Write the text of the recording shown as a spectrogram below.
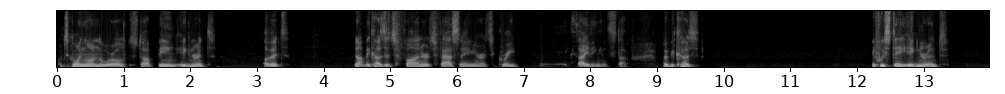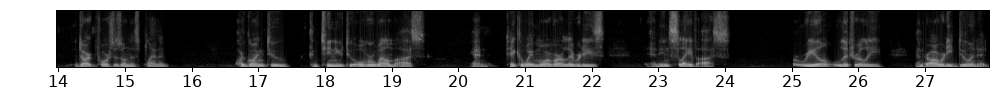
what's going on in the world. Stop being ignorant of it. Not because it's fun or it's fascinating or it's great, exciting and stuff, but because if we stay ignorant, the dark forces on this planet are going to continue to overwhelm us and take away more of our liberties and enslave us real, literally, and they're already doing it.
